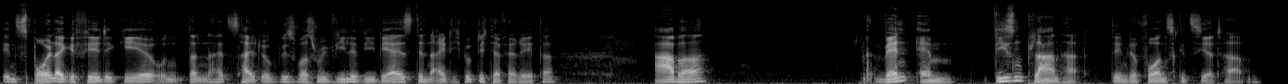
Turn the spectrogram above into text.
in Spoiler-Gefilde gehe und dann halt, halt irgendwie sowas reveale, wie wer ist denn eigentlich wirklich der Verräter. Aber wenn M diesen Plan hat, den wir vorhin skizziert haben,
